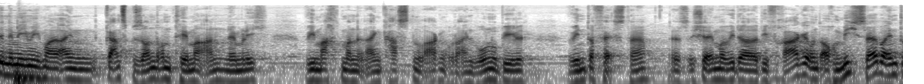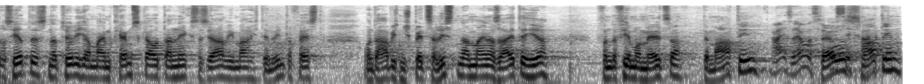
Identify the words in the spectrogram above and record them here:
Heute nehme ich mich mal einem ganz besonderen Thema an, nämlich wie macht man einen Kastenwagen oder ein Wohnmobil winterfest. Das ist ja immer wieder die Frage und auch mich selber interessiert es natürlich an meinem Camp Scout dann nächstes Jahr, wie mache ich den winterfest. Und da habe ich einen Spezialisten an meiner Seite hier von der Firma Melzer, der Martin. Hi, servus. Servus Martin.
